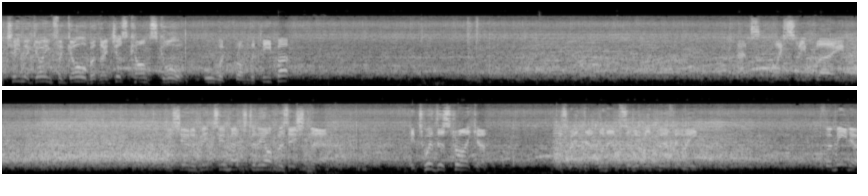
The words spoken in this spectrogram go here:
The team are going for goal, but they just can't score. Forward from the keeper. That's nicely played. He showed a bit too much to the opposition there. It's with the striker. He's read that one absolutely perfectly. Firmino.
